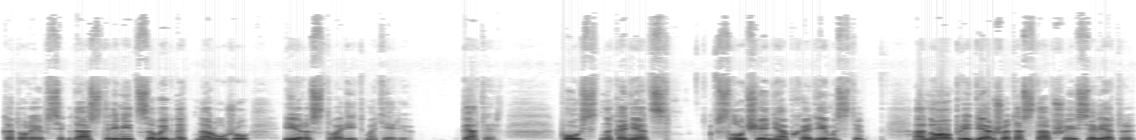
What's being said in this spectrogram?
которая всегда стремится выгнать наружу и растворить материю. Пятое. Пусть, наконец, в случае необходимости оно придержит оставшиеся ветры,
